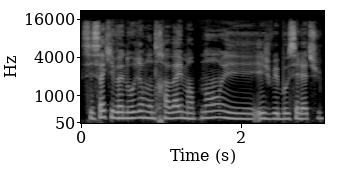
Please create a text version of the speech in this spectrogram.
c'est ça qui va nourrir mon travail maintenant et, et je vais bosser là-dessus?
